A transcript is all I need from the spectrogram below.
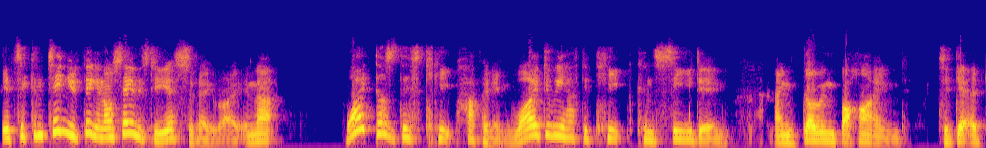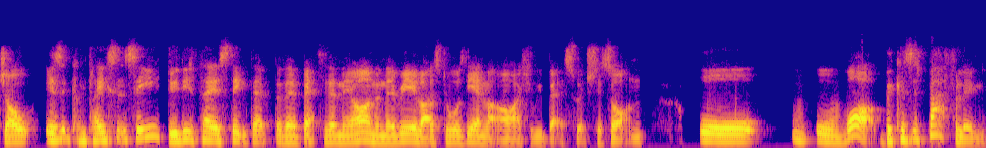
it's a continued thing, and I was saying this to you yesterday, right? In that, why does this keep happening? Why do we have to keep conceding and going behind? to get a jolt? Is it complacency? Do these players think that, that they're better than they are, and then they realise towards the end, like, oh, actually, we better switch this on, or or what? Because it's baffling.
